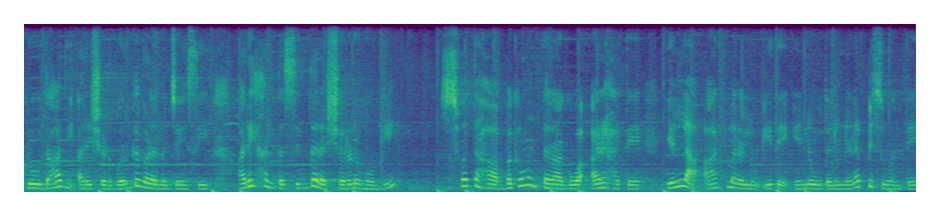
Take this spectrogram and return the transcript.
ಕ್ರೋಧಾದಿ ಅರಿಷಡ್ ವರ್ಗಗಳನ್ನು ಜಯಿಸಿ ಅರಿಹಂತ ಸಿದ್ಧರ ಶರಣು ಹೋಗಿ ಸ್ವತಃ ಭಗವಂತರಾಗುವ ಅರ್ಹತೆ ಎಲ್ಲ ಆತ್ಮರಲ್ಲೂ ಇದೆ ಎನ್ನುವುದನ್ನು ನೆನಪಿಸುವಂತೆ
